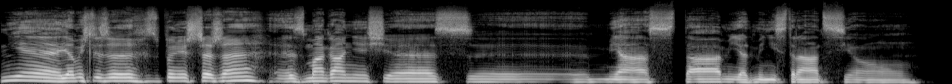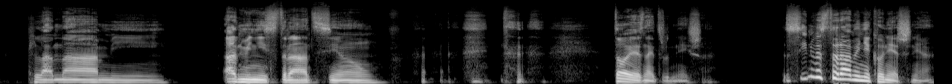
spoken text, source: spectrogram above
Nie, ja myślę, że zupełnie szczerze, e, zmaganie się z e, miastami, administracją, planami, administracją, to jest najtrudniejsze. Z inwestorami niekoniecznie.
